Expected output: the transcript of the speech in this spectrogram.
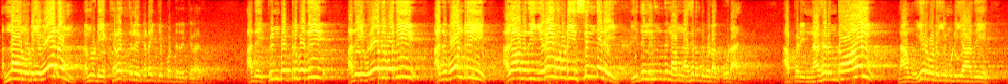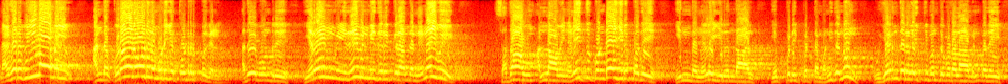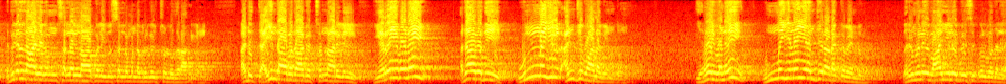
அல்லாஹ்வுடைய வேதம் நம்முடைய கரத்திலே கிடைக்கப்பட்டிருக்கிறது. அதை பின்பற்றுவது அதை ஓதுவது அது போன்று அதாவது இறைவனுடைய சிந்தனை இதிலிருந்து நாம் நகர்ந்து விடக்கூடாது. அப்படி நகர்ந்தால் நாம் உயர்வடைய முடியாது. நகர்வில்லாமல் அந்த குரானோடு நம்முடைய தொடர்புகள் அதே போன்று இறைவன் இறைவன் மீது இருக்கிற அந்த நினைவு சதாவும் அல்லாவை நினைத்துக் கொண்டே இருப்பது. இந்த நிலை இருந்தால் எப்படிப்பட்ட மனிதனும் உயர்ந்த நிலைக்கு வந்து விடலாம் என்பதை நபிகள் நாயகம் சல்லல்லா அலைஹி செல்லும் அவர்கள் சொல்லுகிறார்கள். அடுத்து ஐந்தாவதாக சொன்னார்கள் இறைவனை அதாவது உண்மையில் அஞ்சு வாழ வேண்டும். இறைவனை உண்மையிலேயே அஞ்சு நடக்க வேண்டும். வெறுமனை வாயிலே பேசிக் கொள்வதல்ல.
